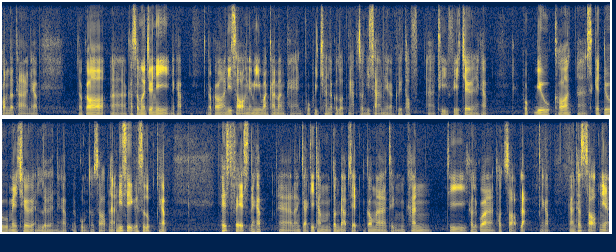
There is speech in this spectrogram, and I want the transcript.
ความท้าทายนะครับแล้วก็ customer journey นะครับแล้วก็อันที่2เนี่ยมีวางการวางแผนพวก vision แล้วก็ roadmap ส่วนที่3เนี่ยก็คือ top อ three feature นะครับ วก build cost schedule measure and learn นะครับกลุ่มทดสอบนะอันที่ 4 คือสรุปนะครับ test phase นะครับหลังจากที่ทำต้นแบบเสร็จก็มาถึงขั้นที่เขาเรียกว่าทดสอบละนะครับการทดสอบเนี่ย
